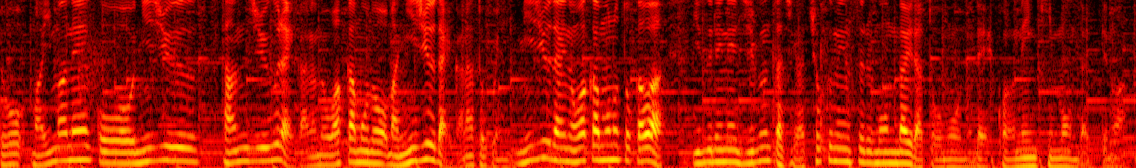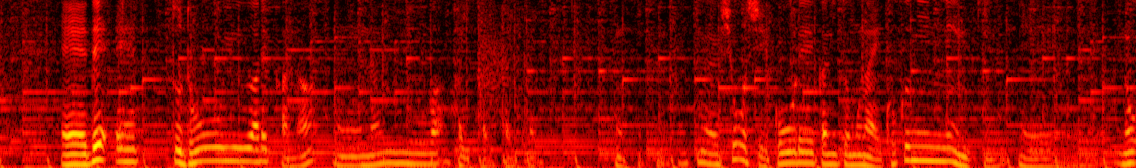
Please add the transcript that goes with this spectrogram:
ど、まあ、今ねこう2030ぐらいかなの若者、まあ、20代かな特に。20代の若者とかはいずれね自分たちが直面する問題だと思うのでこの年金問題っていうのは。えー、で、えー、っと、どういうあれかな、えー、内容は、はいはいはいはい。少子高齢化に伴い国民年金、えー、の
